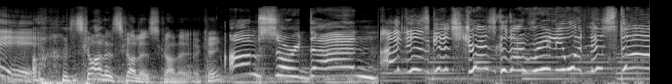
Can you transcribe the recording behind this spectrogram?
it. Scarlet, Scarlet, Scarlet, okay? I'm sorry, Dan. I just get stressed because I really want the star.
